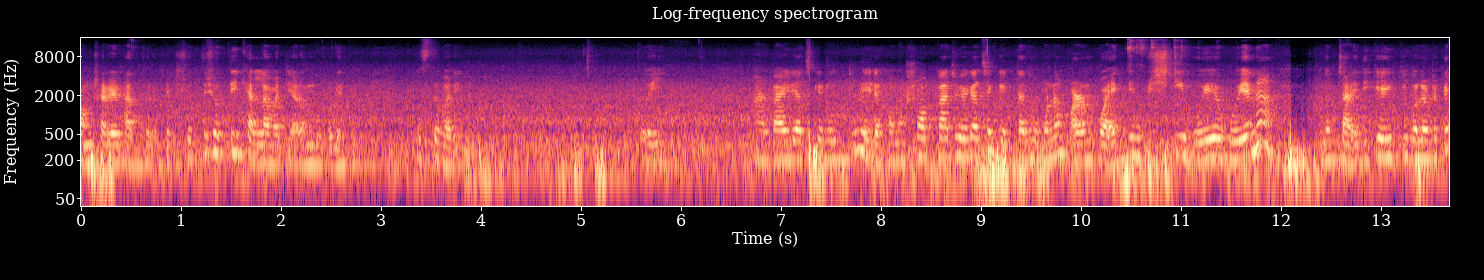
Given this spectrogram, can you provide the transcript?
সংসারের হাত ধরে ফেলি। সত্যি সত্যিই খেলনাবাটি আরম্ভ করে দিই বুঝতে পারি না। তো এই আর বাইরে আজকে রোদ্দুর এরকম আমার সব কাজ হয়ে গেছে, গেটটা ধোবো না, কারণ কয়েকদিন বৃষ্টি হয়ে হয়ে না একদম চারিদিকে কি বলে ওটাকে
